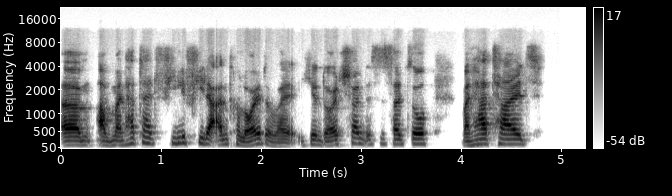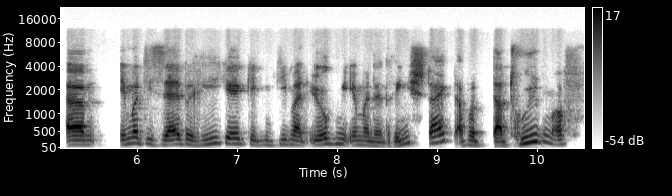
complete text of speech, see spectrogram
Ähm, aber man hat halt viele, viele andere Leute, weil hier in Deutschland ist es halt so, man hat halt ähm, immer dieselbe Riege, gegen die man irgendwie immer in den Ring steigt, aber da drüben auf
